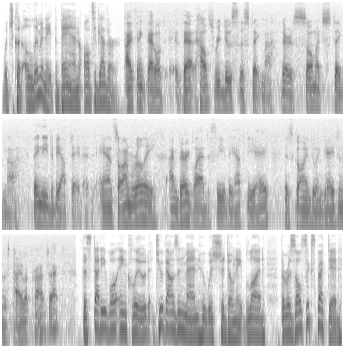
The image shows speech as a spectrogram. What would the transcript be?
which could eliminate the ban altogether. I think that'll that helps reduce the stigma. There's so much stigma they need to be updated. And so I'm really, I'm very glad to see the FDA is going to engage in this pilot project. The study will include 2,000 men who wish to donate blood. The results expected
